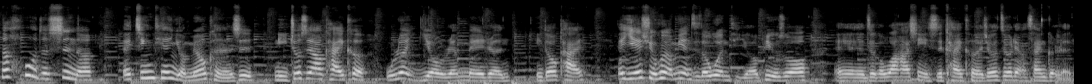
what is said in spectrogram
那或者是呢，诶，今天有没有可能是你就是要开课，无论有人没人，你都开？诶，也许会有面子的问题哦。譬如说，诶，这个哇哈心理师开课就只有两三个人，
